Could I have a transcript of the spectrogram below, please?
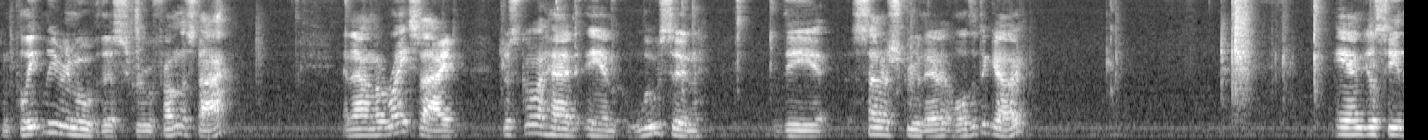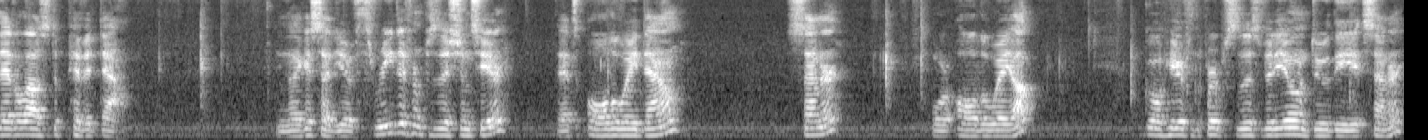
Completely remove this screw from the stock. And on the right side, just go ahead and loosen the center screw there that holds it together. And you'll see that allows it to pivot down. And like I said, you have three different positions here. That's all the way down, center, or all the way up. Go here for the purpose of this video and do the center.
